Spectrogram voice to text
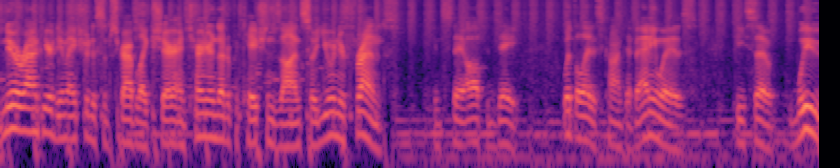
new around here, do make sure to subscribe, like, share, and turn your notifications on so you and your friends can stay all up to date with the latest content. But anyways, peace out. Woo.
